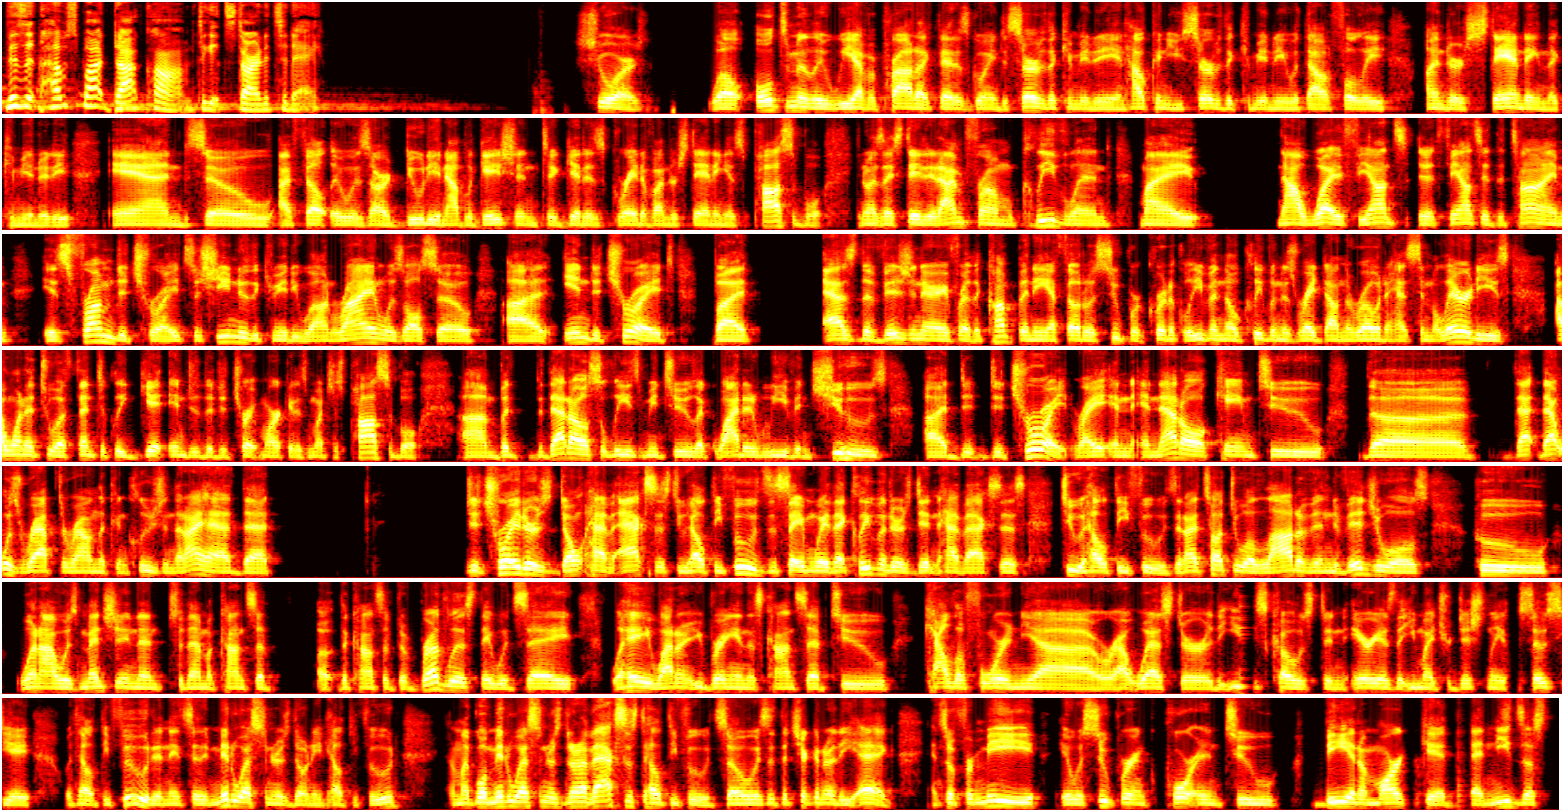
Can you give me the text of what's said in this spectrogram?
Visit HubSpot.com to get started today. Sure. Well, ultimately, we have a product that is going to serve the community. And how can you serve the community without fully understanding the community? And so I felt it was our duty and obligation to get as great of understanding as possible. You know, as I stated, I'm from Cleveland. My now wife, fiance, uh, fiance at the time, is from Detroit, so she knew the community well. And Ryan was also uh, in Detroit, but as the visionary for the company, I felt it was super critical. Even though Cleveland is right down the road and has similarities, I wanted to authentically get into the Detroit market as much as possible. Um, but but that also leads me to like, why did we even choose uh, D- Detroit, right? And and that all came to the that that was wrapped around the conclusion that I had that Detroiters don't have access to healthy foods the same way that Clevelanders didn't have access to healthy foods. And I talked to a lot of individuals who, when I was mentioning them, to them a concept, uh, the concept of breadless, they would say, "Well, hey, why don't you bring in this concept to California or out west or the East Coast and areas that you might traditionally associate with healthy food?" And they'd say Midwesterners don't eat healthy food. And I'm like, well, Midwesterners don't have access to healthy food, so is it the chicken or the egg? And so for me, it was super important to be in a market that needs us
